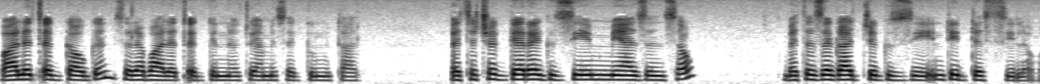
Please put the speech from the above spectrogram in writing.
ባለጠጋው ግን ስለ ባለጠግነቱ ያመሰግኑታል። በተቸገረ ጊዜ የሚያዝን ሰው በተዘጋጀ ጊዜ እንዴት ደስ ይለው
